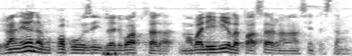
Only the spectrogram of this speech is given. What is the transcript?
J'en ai une à vous proposer, vous allez voir tout à l'heure. Mais on va aller lire le passage dans l'Ancien Testament.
